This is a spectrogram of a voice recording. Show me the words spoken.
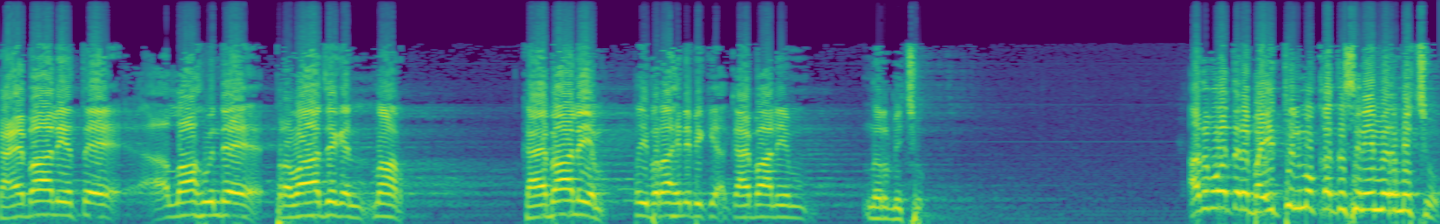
കൈബാലയത്തെ അള്ളാഹുവിന്റെ പ്രവാചകന്മാർ കൈബാലയം ഇബ്രാഹിം നബി കൈബാലയം നിർമ്മിച്ചു. അതുപോലെ തന്നെ ബൈത്തുൽ മുക്കദ്സിനെ നിർമ്മിച്ചു.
